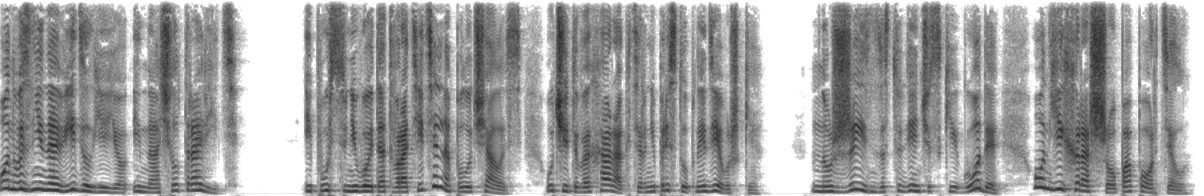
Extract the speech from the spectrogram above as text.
он возненавидел ее и начал травить. И пусть у него это отвратительно получалось, учитывая характер неприступной девушки, но жизнь за студенческие годы он ей хорошо попортил.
